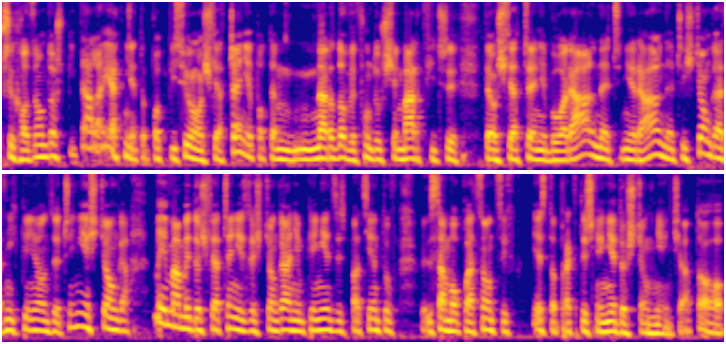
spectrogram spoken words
przychodzą do szpitala, jak nie, to podpisują oświadczenie, potem Narodowy Fundusz się martwi, czy to oświadczenie było realne, czy nierealne, czy ściąga z nich pieniądze, czy nie ściąga. My mamy doświadczenie ze ściąganiem pieniędzy z pacjentów samopłacących. Jest to praktycznie nie do ściągnięcia. To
